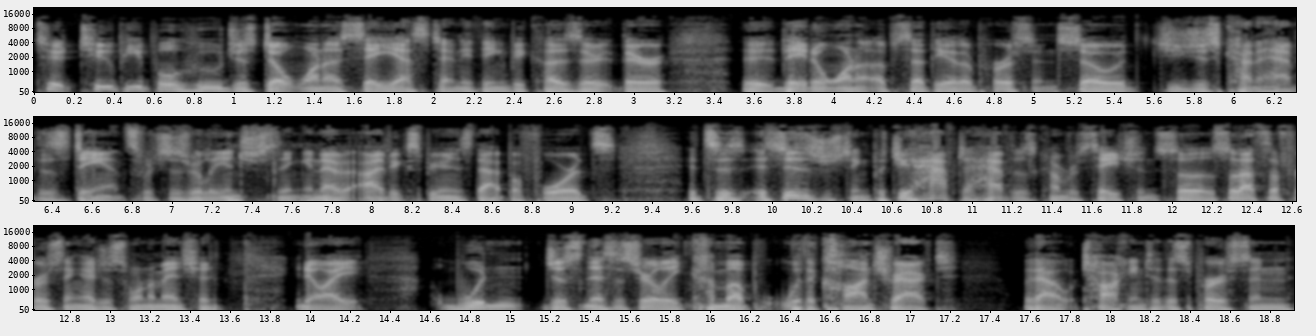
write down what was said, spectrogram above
to, two people who just don't want to say yes to anything because they're they're they don't want to upset the other person. So you just kind of have this dance which is really interesting. And I've, I've experienced that before. It's it's it's interesting but you have to have those conversations. So so that's the first thing I just want to mention. You know I wouldn't just necessarily come up with a contract without talking to this person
